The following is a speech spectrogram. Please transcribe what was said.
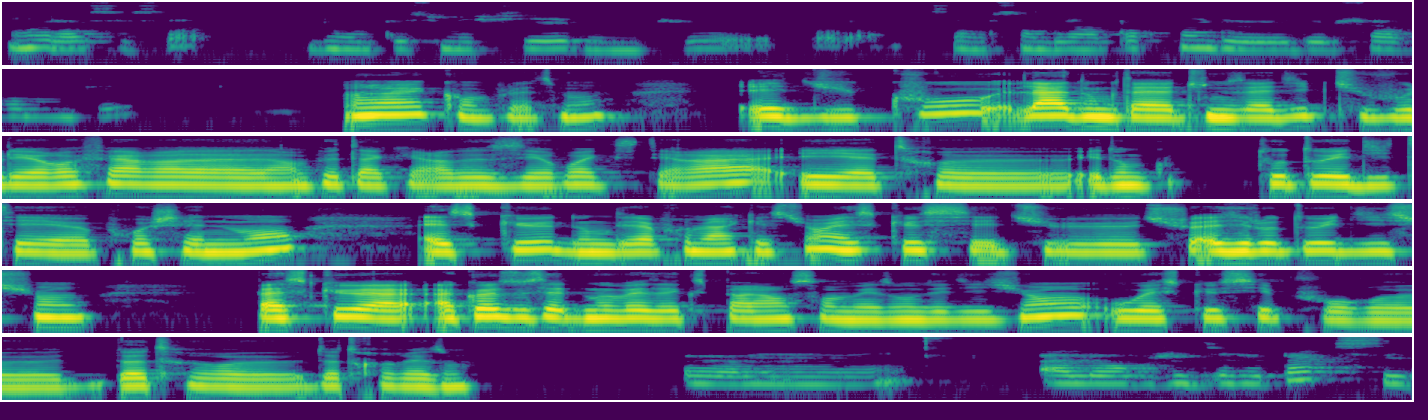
Voilà, c'est ça. Donc on peut se méfier. Donc euh, voilà, ça me semblait important de, de, le faire remonter. Ouais, complètement. Et du coup, là, donc tu nous as dit que tu voulais refaire un peu ta carrière de zéro, etc. Et être et donc t'auto-éditer prochainement. Est-ce que, donc déjà première question, est-ce que c'est tu, tu choisis l'auto-édition parce que à, cause de cette mauvaise expérience en maison d'édition ou est-ce que c'est pour d'autres d'autres raisons? Alors, je dirais pas que c'est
